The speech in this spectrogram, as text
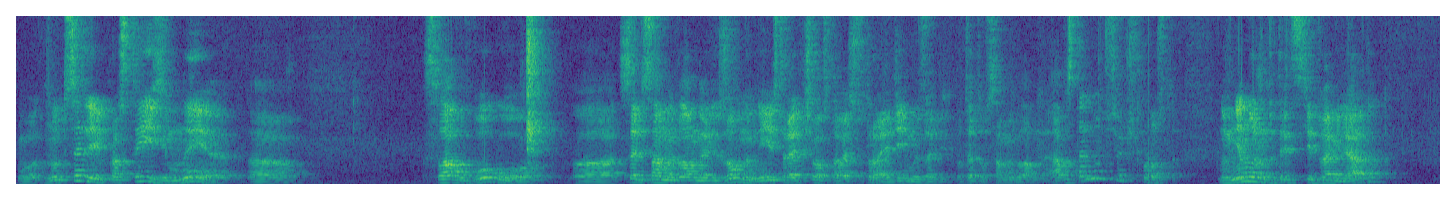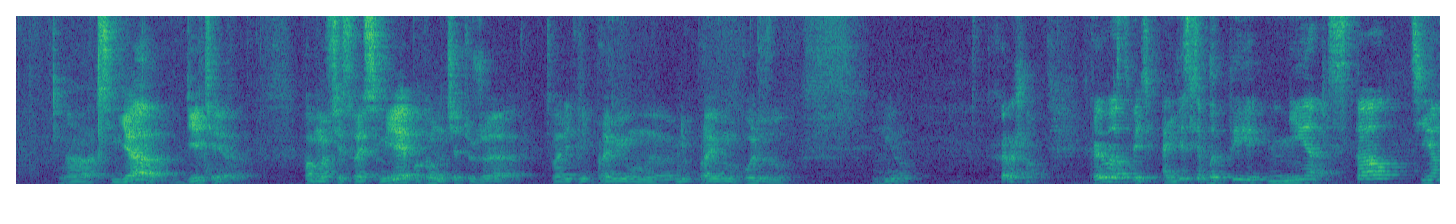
Вот. Но цели простые, земные. Э, слава Богу, э, цель самая главная реализована. Мне есть ради чего вставать с утра, и день мой забит. Вот это самое главное. А в остальном все очень просто. Но мне нужно до 32 миллиарда. Э, семья, дети, помочь всей своей семье, и потом начать уже творить неправимую, неправимую пользу миру. Хорошо. Скажи, пожалуйста, Петь, а если бы ты не стал тем,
